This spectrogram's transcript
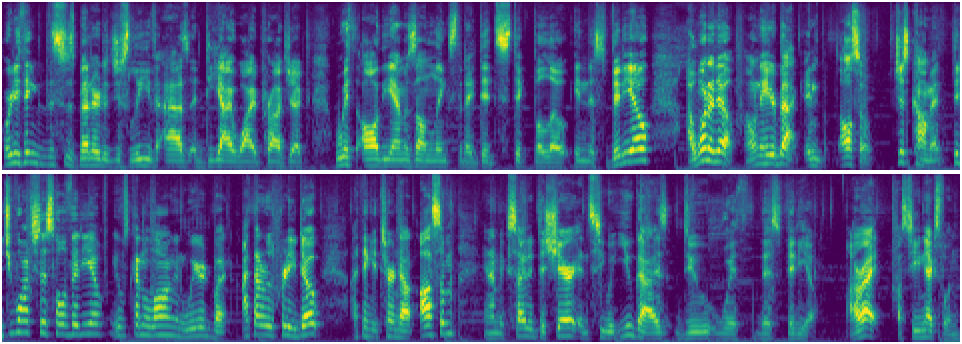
Or do you think that this is better to just leave as a DIY project with all the Amazon links that I did stick below in this video? I wanna know, I wanna hear back. And also, just comment, did you watch this whole video? It was kind of long and weird, but I thought it was pretty dope. I think it turned out awesome, and I'm excited to share and see what you guys do with this video. All right, I'll see you next one.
